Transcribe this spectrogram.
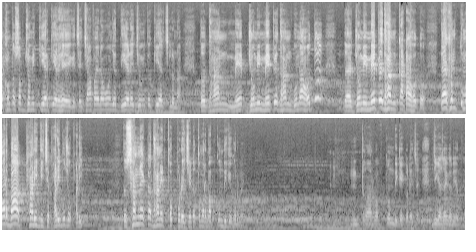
এখন তো সব জমি কিয়ার কিয়ার হয়ে গেছে। চাঁপাই নবগঞ্জে দিয়ারের জমি তো কিয়ার ছিল না। তো ধান মেপ জমি মেপে ধান বোনা হতো জমি মেপে ধান কাটা হতো। তো এখন তোমার বাপ ফাঁড়ি দিচ্ছে ফাঁড়ি বুঝো, ফাঁড়ি। তো সামনে একটা ধানের থোপ পড়েছে, এটা তোমার বাপ কোন দিকে করবে? তোমার বাপ কোন দিকে করেছে? জিজ্ঞাসা করি তো।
